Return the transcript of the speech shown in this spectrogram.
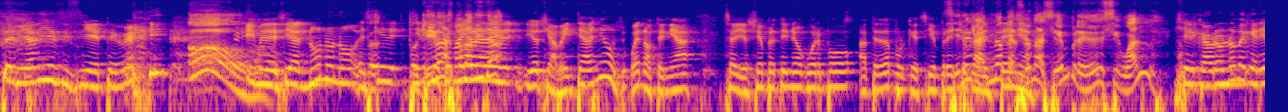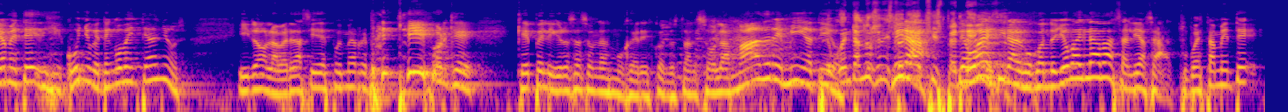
Tenía 17, güey. ¡Oh! Y me decían, no, no, no, es que ¿pero tiene tú que ser ibas mayor de... Yo decía, 20 años. Bueno, tenía... O sea, yo siempre he tenido cuerpo atleta porque siempre he Si hecho eres la misma persona siempre, eres igual. Y el cabrón no me quería meter. Y dije, coño, que tengo 20 años. Y no, la verdad sí después me arrepentí porque... Qué peligrosas son las mujeres cuando están solas. Madre mía, tío. Cuéntanos una historia Mira, de te voy a decir algo. Cuando yo bailaba, salía, o sea, supuestamente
